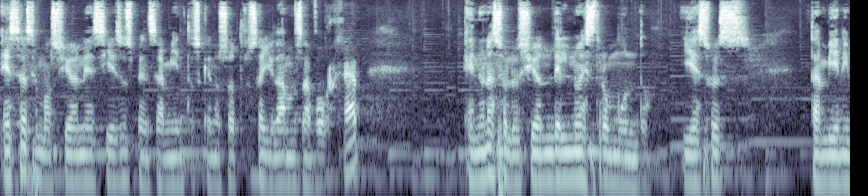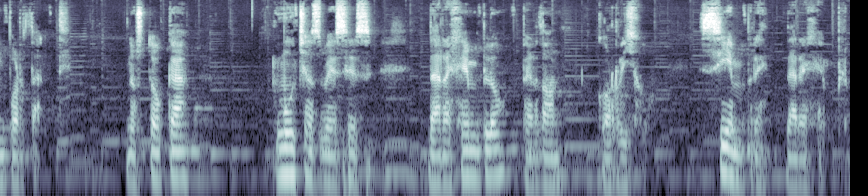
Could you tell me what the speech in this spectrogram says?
esas emociones y esos pensamientos que nosotros ayudamos a forjar en una solución del nuestro mundo. Y eso es también importante. Nos toca muchas veces dar ejemplo, perdón, corrijo, siempre dar ejemplo.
